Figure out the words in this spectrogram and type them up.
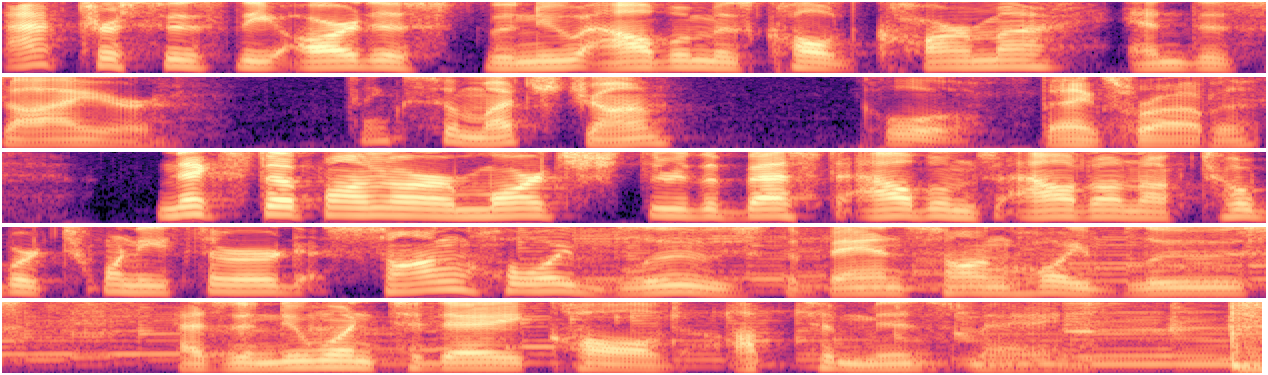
Actresses, the artist. The new album is called Karma and Desire. Thanks so much, John. Cool. Thanks, Robin. Next up on our march through the best albums out on October 23rd, Songhoy Blues. The band Songhoy Blues has a new one today called Optimisme.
